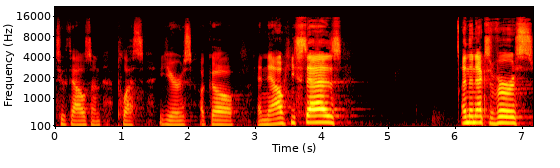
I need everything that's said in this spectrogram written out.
2,000 plus years ago. And now he says in the next verse,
